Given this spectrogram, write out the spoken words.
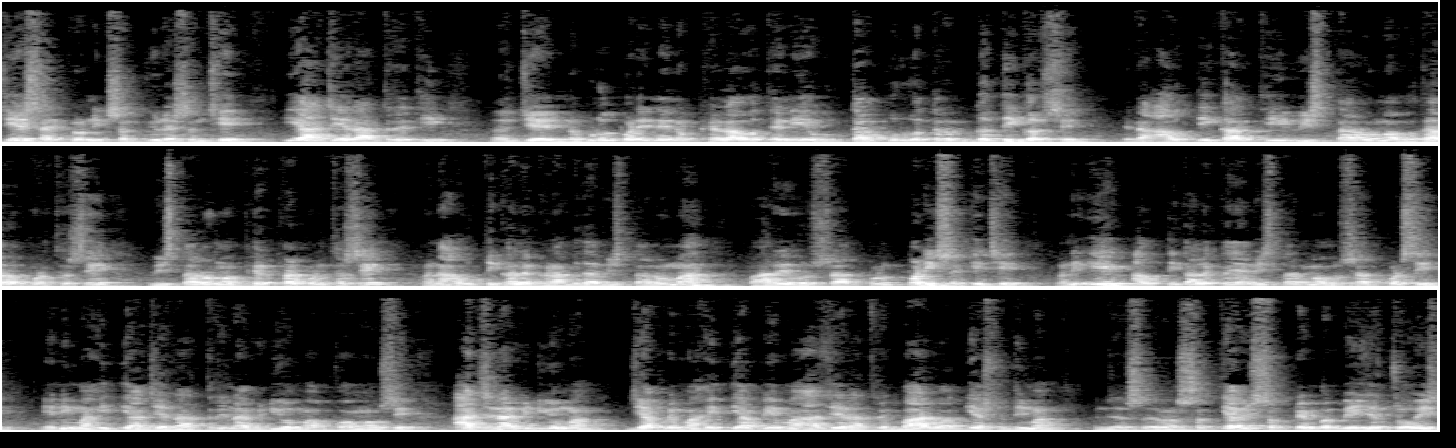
જે સાયક્લોનિક સર્ક્યુલેશન છે, એ આજે રાત્રેથી જે નબળું પડીને એનો ફેલાવો થઈને એ ઉત્તર પૂર્વ તરફ ગતિ કરશે, એટલે આવતીકાલથી વિસ્તારોમાં વધારો પણ થશે, વિસ્તારોમાં ફેરફાર પણ થશે અને આવતીકાલે ઘણા બધા વિસ્તારોમાં ભારે વરસાદ પણ પડી શકે છે. અને એ આવતીકાલે કયા વિસ્તારમાં વરસાદ પડશે, એની માહિતી આજે રાત્રિના વિડીયોમાં આપવામાં આવશે. આજના વિડીયોમાં જે આપણે માહિતી આપી, એમાં આજે રાત્રે બાર વાગ્યા સુધીમાં સત્યાવીસ સપ્ટેમ્બર બે હજાર ચોવીસ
